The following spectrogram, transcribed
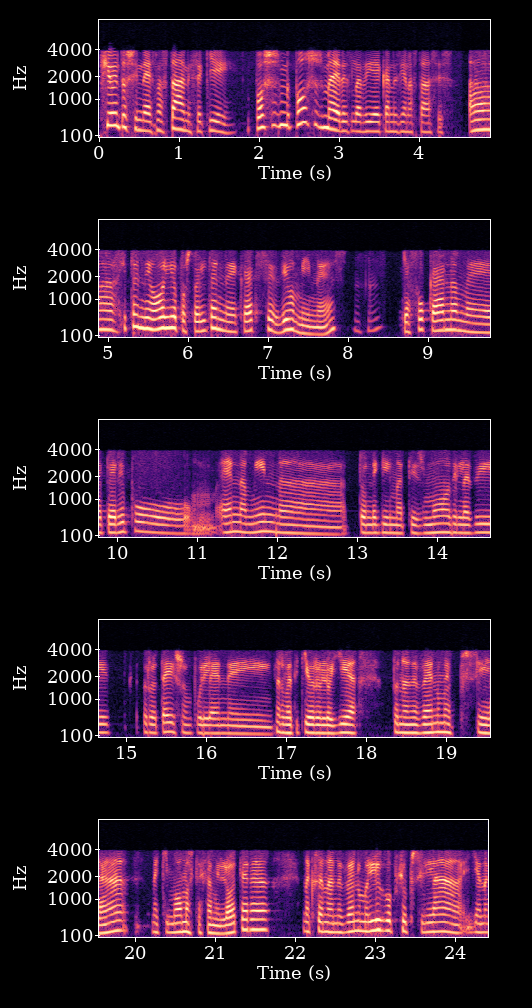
Ποιο είναι το συνέστημα, φτάνεις εκεί; Πόσες, πόσες μέρες δηλαδή έκανες για να φτάσεις; Α, ήταν όλη η αποστολή, ήταν, κράτησε δύο Και αφού κάναμε περίπου ένα μήνα τον εγκληματισμό, δηλαδή rotation που λένε η σερβατική ορολογία, τον ανεβαίνουμε ψηλά, να κοιμόμαστε χαμηλότερα, να ξανανεβαίνουμε λίγο πιο ψηλά για να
